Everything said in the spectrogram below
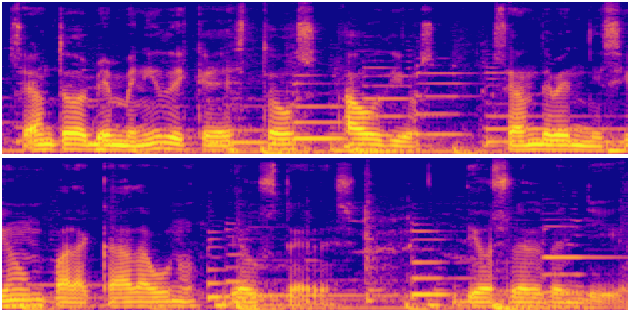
Sean todos bienvenidos y que estos audios sean de bendición para cada uno de ustedes. Dios les bendiga.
